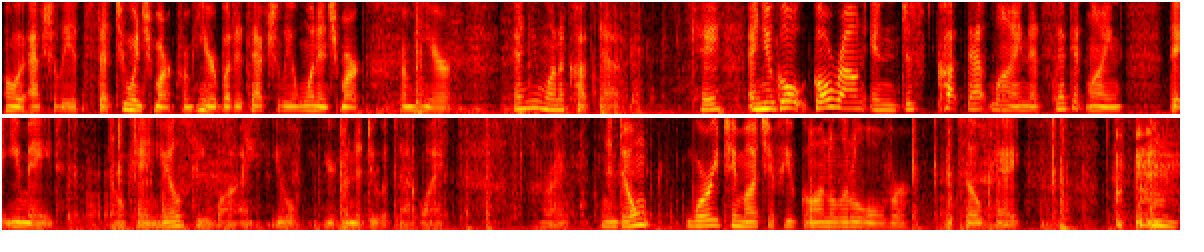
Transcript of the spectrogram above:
Oh, actually, it's that two inch mark from here, but it's actually a one inch mark from here. And you want to cut that. Okay, and you go go around and just cut that line, that second line that you made. Okay, and you'll see why you you're going to do it that way. All right, and don't worry too much if you've gone a little over. It's okay.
